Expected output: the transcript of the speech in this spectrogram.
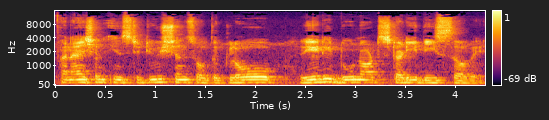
financial institutions of the globe really do not study these survey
